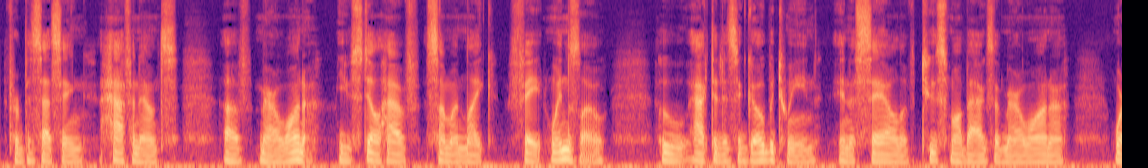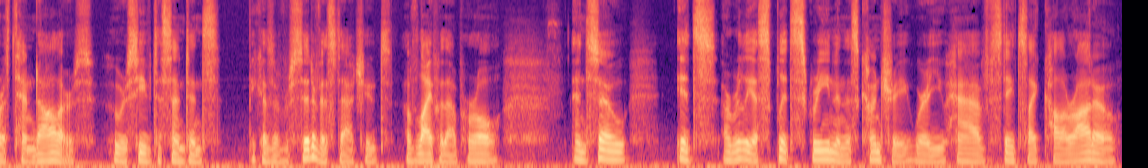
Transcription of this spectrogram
for possessing half an ounce of marijuana. You still have someone like Fate Winslow, who acted as a go between in a sale of two small bags of marijuana worth $10, who received a sentence because of recidivist statutes of life without parole. And so it's a really a split screen in this country where you have states like Colorado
